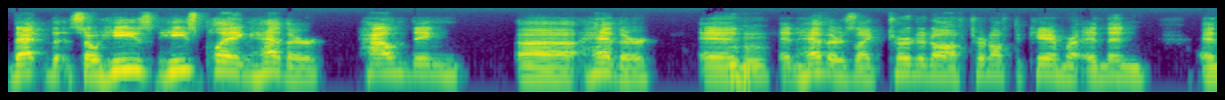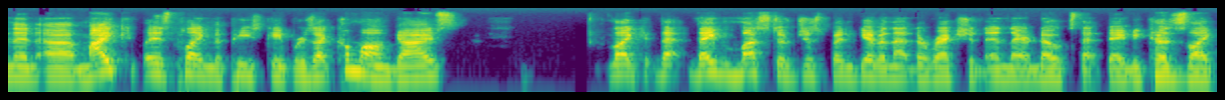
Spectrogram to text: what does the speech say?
that so he's he's playing heather hounding uh heather and Mhm. and heather's like turn it off turn off the camera and then and then uh mike is playing the peacekeeper he's like come on guys like that they must have just been given that direction in their notes that day because like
